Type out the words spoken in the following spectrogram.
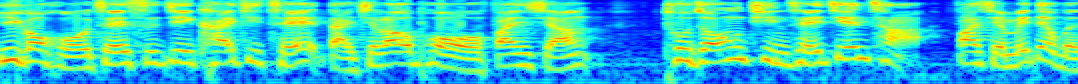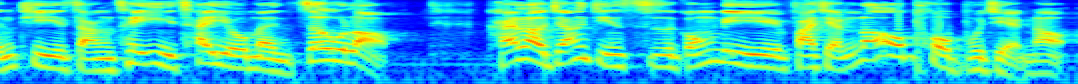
一个货车司机开起车，带起老婆返乡，途中停车检查，发现没得问题，上车一踩油门走了。开了将近十公里，发现老婆不见了，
